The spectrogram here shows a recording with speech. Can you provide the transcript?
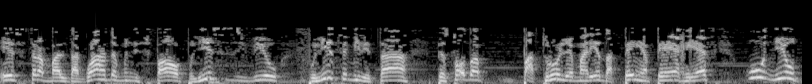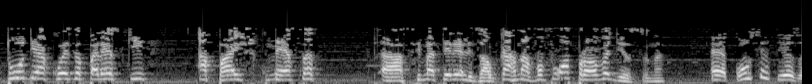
esse trabalho da Guarda Municipal, Polícia Civil, Polícia Militar, pessoal da Patrulha Maria da Penha, PRF, uniu tudo e a coisa parece que a paz começa a, a se materializar. O carnaval foi uma prova disso, né? É, com certeza,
